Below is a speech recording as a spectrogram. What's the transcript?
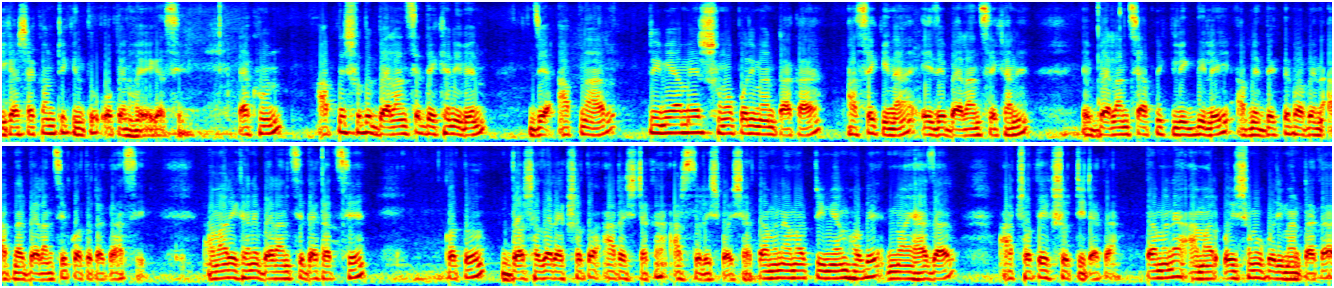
বিকাশ অ্যাকাউন্টটি কিন্তু ওপেন হয়ে গেছে। এখন আপনি শুধু ব্যালেন্সে দেখে নেবেন যে আপনার প্রিমিয়ামের সমপরিমাণ টাকা আছে কিনা, এই যে ব্যালেন্স এখানে, এই ব্যালেন্সে আপনি ক্লিক দিলেই আপনি দেখতে পাবেন আপনার ব্যালেন্সে কত টাকা আছে। আমার এখানে ব্যালেন্সে দেখাচ্ছে কত? দশ হাজার একশত আঠাশ টাকা, আটচল্লিশ পয়সা। তার মানে আমার প্রিমিয়াম হবে নয় হাজার আটশত একষট্টি টাকা। তার মানে আমার ওই সম পরিমাণ টাকা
